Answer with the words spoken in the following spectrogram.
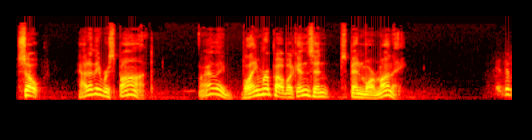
So, how do they respond? Well, they blame Republicans and spend more money. The,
